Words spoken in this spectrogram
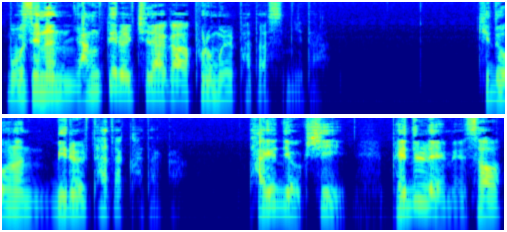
모세는 양떼를 치다가 부름을 받았습니다. 기도는 밀을 타작하다가 다윗 역시 베들레헴에서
